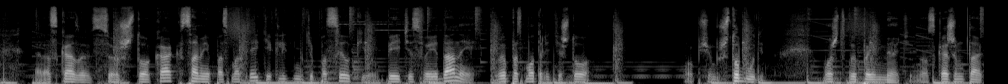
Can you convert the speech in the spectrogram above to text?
рассказывать все, что как, сами посмотрите, кликните по ссылке, вбейте свои данные, вы посмотрите, что, в общем, что будет. Может, вы поймете. Но, скажем так,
